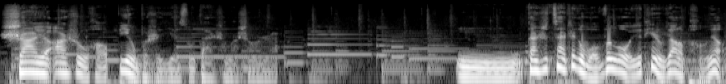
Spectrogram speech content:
十二月二十五号并不是耶稣诞生的生日。嗯，但是在这个我问过我一个天主教的朋友，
